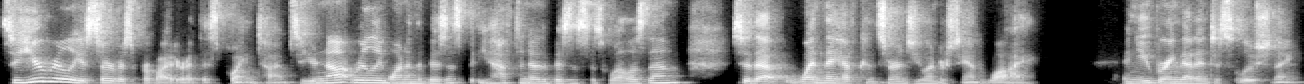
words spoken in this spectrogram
So you're really a service provider at this point in time. So you're not really one in the business, but you have to know the business as well as them so that when they have concerns, you understand why. And you bring that into solutioning.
